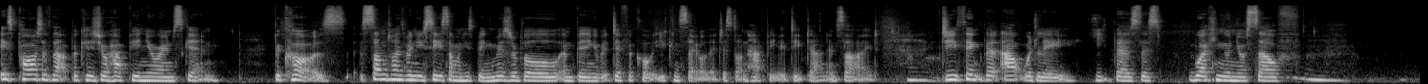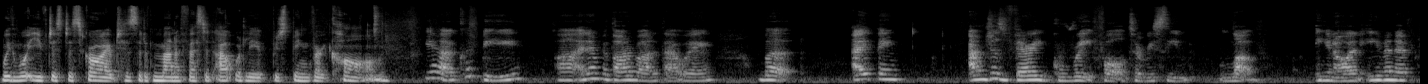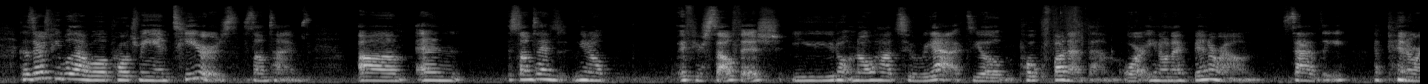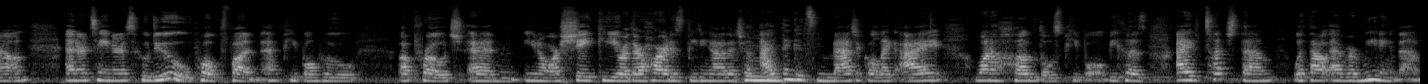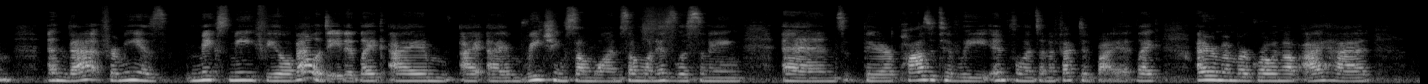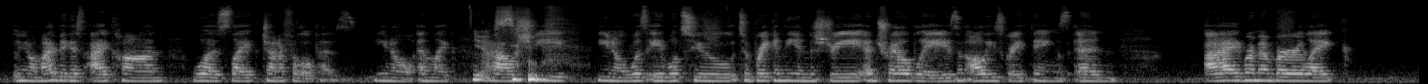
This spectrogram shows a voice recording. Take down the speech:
is part of that because you're happy in your own skin? Because sometimes when you see someone who's being miserable and being a bit difficult, you can say, oh, they're just unhappy deep down inside. Do you think that outwardly you, there's this working on yourself with what you've just described has sort of manifested outwardly of just being very calm? Yeah, it could be. Uh, I never thought about it that way, but I think I'm just very grateful to receive love. You know, and even if because there's people that will approach me in tears sometimes, um, and sometimes you know if you're selfish, you, you don't know how to react. You'll poke fun at them, or you know. And I've been around, sadly, I've been around entertainers who do poke fun at people who approach and you know are shaky or their heart is beating out of their chest. I mm-hmm. think it's magical. Like I want to hug those people because I've touched them without ever meeting them, and that for me is makes me feel validated like i am i i am reaching someone someone is listening and they're positively influenced and affected by it like i remember growing up i had you know my biggest icon was like jennifer lopez you know and like Yes. how she you know was able to to break in the industry and trailblaze and all these great things and i remember like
